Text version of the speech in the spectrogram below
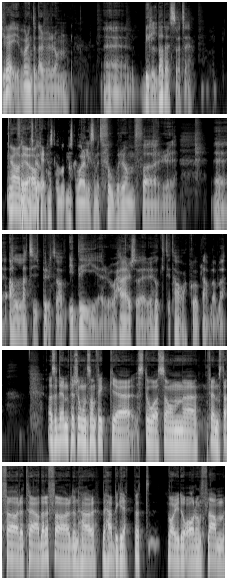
grej? Var det inte därför de eh, bildades, så att säga? Ja, För det, man, ska, okej. man, ska, man ska vara liksom ett forum för eh, alla typer av idéer och här så är det högt i tak och bla bla bla. Alltså den person som fick eh, stå som eh, främsta företrädare för den här, det här begreppet var ju då Aron Flam.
